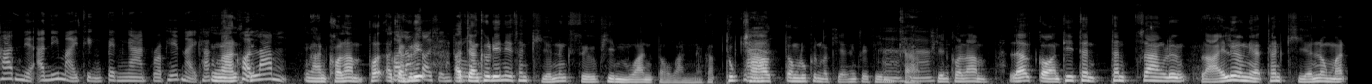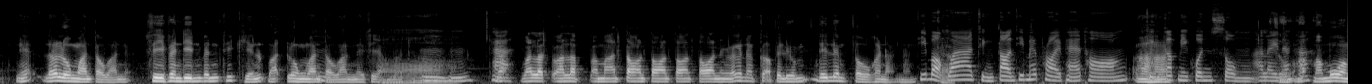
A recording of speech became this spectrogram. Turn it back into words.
ท่านเนี่ยอันนี้หมายถึงเป็นงานประเภทไหนคะงานคอลัมน์งานคอลัมน์เพราะอาจารย์คอคึลักมน์ฤทธิ์ซอยศูนย์อาจารย์ครูคึกฤทธิ์นี่ท่านเขียนหนังสือพิมพ์วันต่อวันนะครับ ทุกเช้าค่ะต้องลุกขึ้นมาเขียนหนังสือพิมพ์ครับอ่าฮะเขียนคอลัมน์ แล้วก่อนที่ท่านท่านสร้างเรื่องหลายเรื่องเนี่ยท่านเขียนลงมาเนี่ยแล้วลงวันต่อวันเนี่ยสี่แผ่นดินเป็นที่เขียนลงวันต่อวันในสยามรัฐอืมฮึค่ะวันละวันละประมาณตอนตอนตอนตอนหนึ่งแล้วก็เอาไปเรื่มได้เล่มโตขนาดนั้น ที่บอกครับว่าถึงตอนที่แม่พลอยแพ้ท้องอ่าฮะถึงกับมีคนส่งอะไรนะคะส่งมะม่วง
